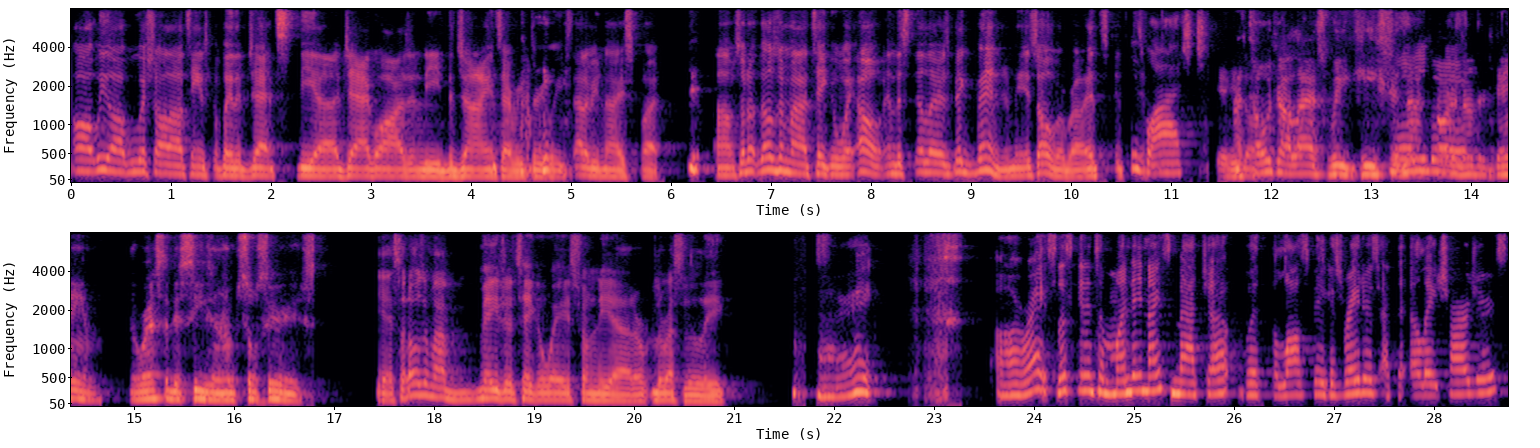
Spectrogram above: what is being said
all we all we wish all our teams could play the Jets, the uh, Jaguars, and the the Giants every three weeks. That'd be nice. But um, so th- those are my takeaway. Oh, and the Steelers, Big Ben. I mean, it's over, bro. It's, it's He's washed. yeah, I over. told y'all last week he should Yeah, not start did. another game the rest of the season. I'm so serious. Yeah, so those are my major takeaways from the uh, the, rest of the league. All right. All right. So let's get into Monday night's matchup with the Las Vegas Raiders at the LA Chargers.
